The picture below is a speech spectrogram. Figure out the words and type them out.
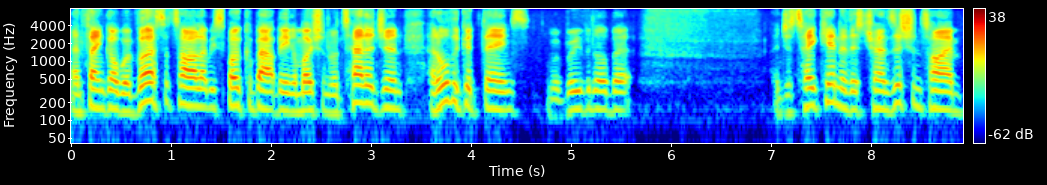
And thank God we're versatile, like we spoke about, being emotional intelligent and all the good things. We'll breathe a little bit and just take into this transition time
